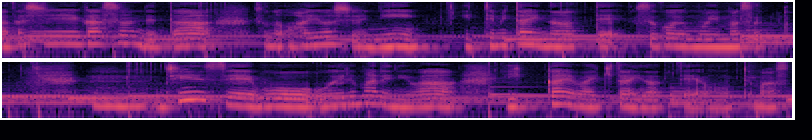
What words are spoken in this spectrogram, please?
私が住んでたそのオハイオ州に行ってみたいなってすごい思います。うん人生を終えるまでには1回は行きたいなって思ってます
